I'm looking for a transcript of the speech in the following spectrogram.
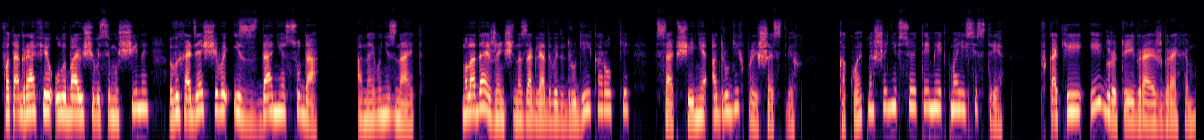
Фотография улыбающегося мужчины, выходящего из здания суда. Она его не знает. Молодая женщина заглядывает в другие коробки, сообщения о других происшествиях. Какое отношение все это имеет к моей сестре? В какие игры ты играешь, Грэхэм?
